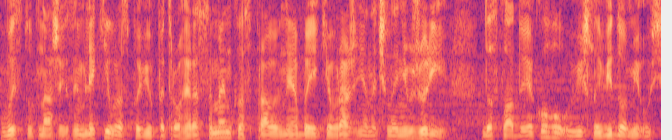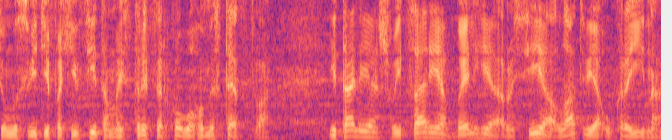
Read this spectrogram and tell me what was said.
Виступ наших земляків, розповів Петро Герасименко, справив неабиякі враження на членів журі, до складу якого увійшли відомі у всьому світі фахівці та майстри циркового мистецтва. Італія, Швейцарія, Бельгія, Росія, Латвія, Україна.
